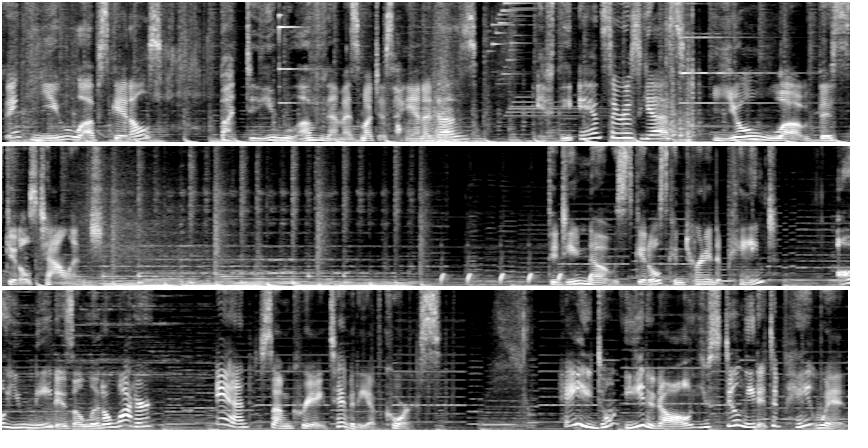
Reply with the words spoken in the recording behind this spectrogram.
think you love Skittles? But do you love them as much as Hannah does? If the answer is yes, you'll love this Skittles challenge. Did you know Skittles can turn into paint? All you need is a little water and some creativity, of course. Hey, don't eat it all. You still need it to paint with.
